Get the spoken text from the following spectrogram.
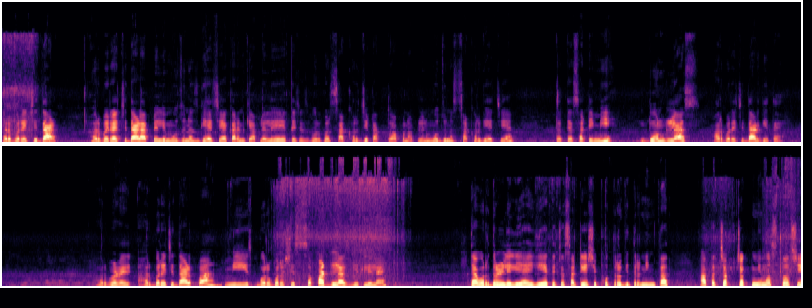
हरभऱ्याची डाळ. हरभऱ्याची डाळ आपल्याला मोजूनच घ्यायची आहे कारण की आपल्याला त्याच्याचबरोबर साखर जे टाकतो आपण आपल्याला मोजूनच साखर घ्यायची आहे. तर त्यासाठी मी दोन ग्लास हरभऱ्याची डाळ घेत आहे. हरभऱ्या हरभऱ्याची डाळ पा मी बरोबर अशी सपाट ग्लास घेतलेला आहे. त्यावर दळलेली आहे हे त्याच्यासाठी असे फोत्र गित्र निघतात. आता चकचक मी मस्त अशी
